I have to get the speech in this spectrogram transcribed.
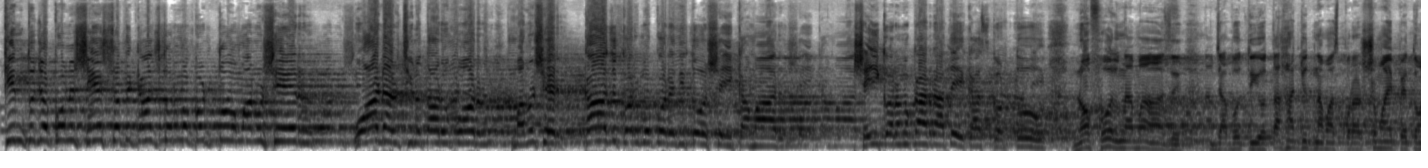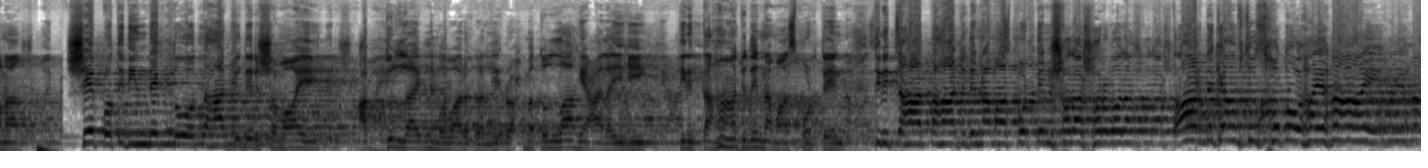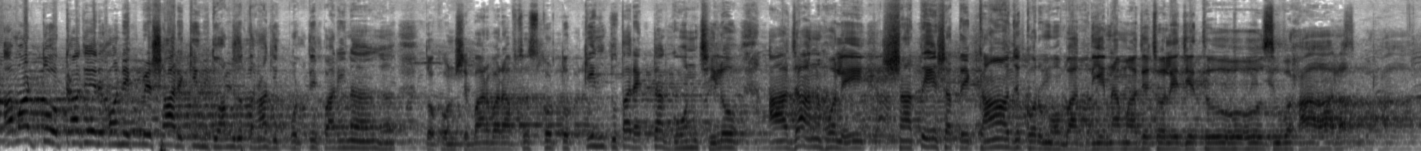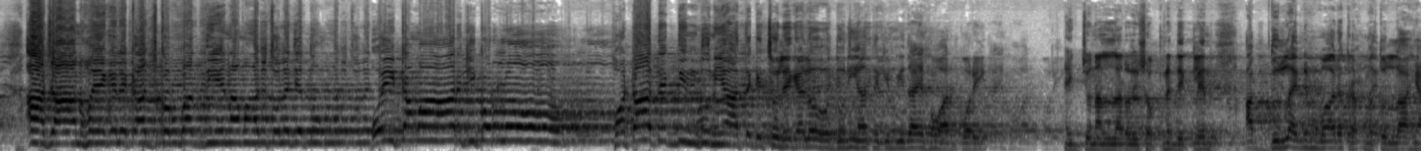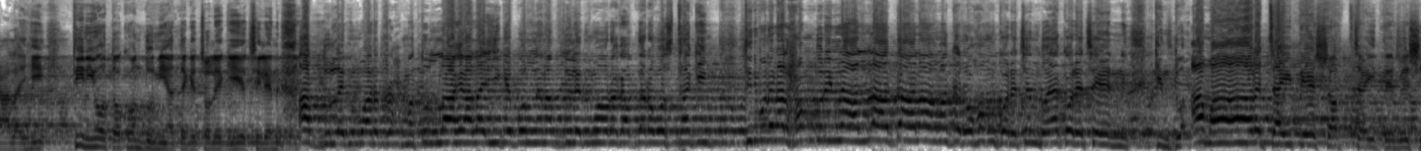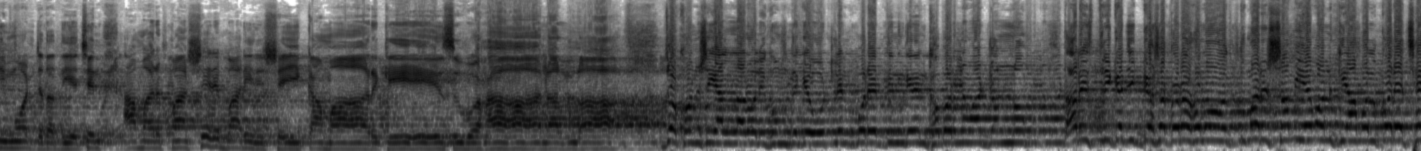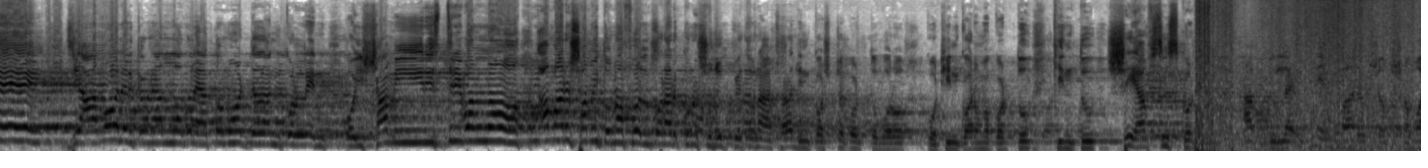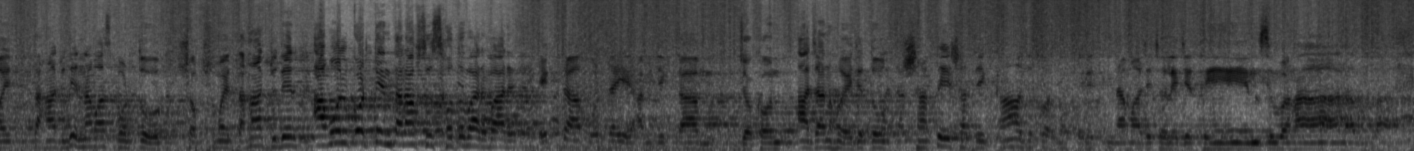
কিন্তু যখন শেষ সাথে কাজকর্ম করত, মানুষের অর্ডার ছিল তার উপর। মানুষের কাজকর্ম করে দিত সেই কামার। সেই কর্মকার রাতে কাজ করত। নফল নামাজ যাবতীয় তাহাজুদ নামাজ পড়ার সময় পেত না। সে প্রতিদিন দেখতো তাহাজুদের সময় আবদুল্লাহ ইবনে মুবারক রহমতুল্লাহ আলাইহি, তিনি তাহাজুদের নামাজ পড়তেন। তিনি তাহা তাহাজুদের নামাজ পড়তেন সদা সর্বদা। তার দেখে আফসোস হতো, হায় হায়, আমার তো কাজের অনেক প্রেশার, কিন্তু আমি তো তাহাজুদ পড়তে পারি না। তখন সে বারবার আফসোস করত, কিন্তু তার একটা গুণ ছিল, আজান হলে সাথে সাথে কাজকর্ম বাদ দিয়ে নামাজে চলে যেত। সুবহান আজান হয়ে গেলে কাজ করবার দিয়ে নামাজ চলে যেত। ওই কামার কি করল? হঠাৎ একদিন দুনিয়া থেকে চলে গেল। দুনিয়া থেকে বিদায় হওয়ার পরে একজন আল্লাহর ওই স্বপ্নে দেখলেন আবদুল্লাহ ইবনে মুবারক রহমতুল্লাহ আলাইহি, তিনিও তখন দুনিয়া থেকে চলে গিয়েছিলেন। আবদুল্লাহ ইবনে মুবারক রহমতুল্লাহ আলাইহিকে বললেন, আবদুল্লাহ ইবনে মুবারক, আপনার অবস্থা কি? তিনি বলেন আলহামদুলিল্লাহ, আল্লাহ তাআলা আমাকে রহম করেছেন, দয়া করেছেন, কিন্তু আমার চাইতে সব চাইতে বেশি মর্যাদা দিয়েছেন আমার পাশের বাড়ির সেই কামারকে। সুবহানাল্লাহ। যখন সেই আল্লাহর অলি ঘুম থেকে উঠলেন, পরের দিন গেলেন খবর নেওয়ার জন্য। তার স্ত্রীকে জিজ্ঞাসা করা হলো তোমার স্বামী এমন কি আমল করেছে? যে আমলের কারণে আল্লাহ তাআলা এত মর্যাদা দান করলেন। ওই স্বামীর স্ত্রী বলল, আমার স্বামী তো নফল করার কোনো সুযোগ পেত না। সারাদিন কষ্ট করত, বড় কঠিন কর্ম করত, কিন্তু সে আফসোস করত আবদুল্লাহ ইবনে মুবারক সব সময় তাহাজুদের নামাজ পড়তো। সব সময় তাহাজুদের আমল করতেন, তার আফসুস হতো বারবার। একটা পর্যায়ে আমি দেখতাম, যখন আজান হয়ে যেত, সাথে সাথে কাজ কর্ম করে তিনি নামাজে চলে যেতেন। সুবহান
